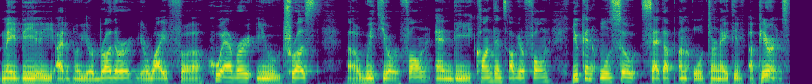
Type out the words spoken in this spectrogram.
Maybe, I don't know, your brother, your wife, uh, whoever you trust uh, with your phone and the contents of your phone, you can also set up an alternative appearance.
